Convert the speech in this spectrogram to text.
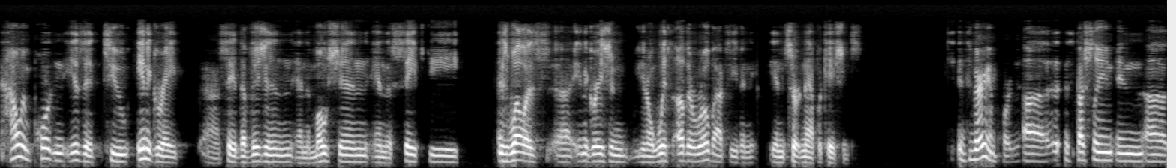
How important is it to integrate, uh, say, the vision and the motion and the safety, as well as uh, integration, you know, with other robots even in certain applications? It's very important, uh, especially in, in uh,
